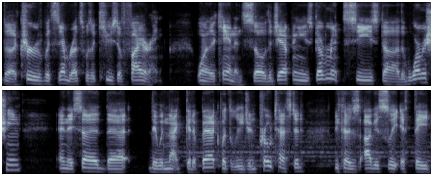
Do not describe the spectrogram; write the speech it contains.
the crew with Zimmerits, was accused of firing one of their cannons. So the Japanese government seized uh, the war machine, and they said that they would not get it back. But the Legion protested because obviously, if they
